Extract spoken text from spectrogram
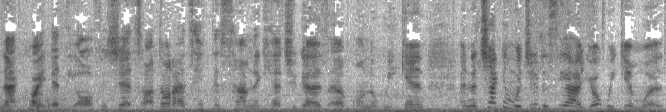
not quite at the office yet. So I thought I'd take this time to catch you guys up on the weekend and to check in with you to see how your weekend was.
